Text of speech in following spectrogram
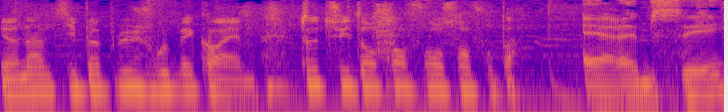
Il y en a un petit peu plus, je vous le mets quand même. On s'en fout, on s'en fout pas. RMC,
